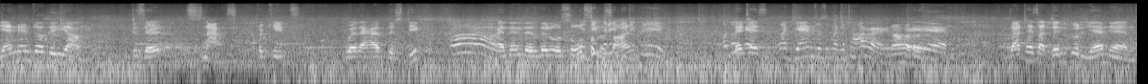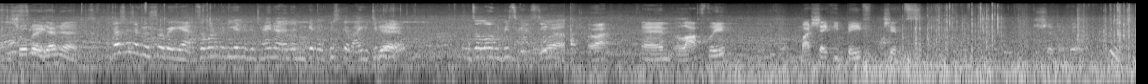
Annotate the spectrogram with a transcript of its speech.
Yan Yans are the um, dessert snacks for kids where they have the stick Oh. and then the little sauce on the in, side. you dip it in. I thought They taste- like jams as in like a taro. No. Yeah. That tastes identical to Yan Yans, the Oh, strawberry shit. Yan Yans. It does taste like a strawberry yam. So one you get in the container and then you get the biscuit, right? You dip Yeah. it in. It's a long biscuit stick. Wow. Alright, and lastly, my shaky beef chips. Shaky beef. Hmm.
